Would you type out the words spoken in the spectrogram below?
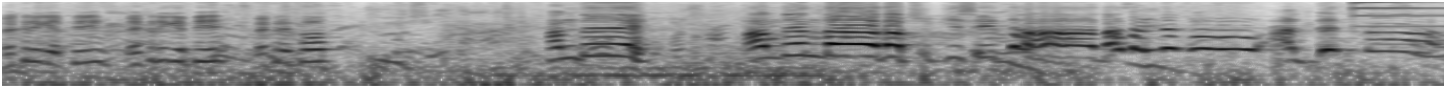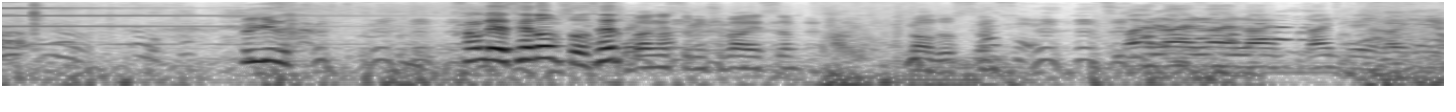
맥크리 개피, 맥크리 개피, 맥크리 컷. 안 돼! 안 된다! 나 죽기 싫다! 나 살려줘! 안 된다! 불기 상대 셋 없어, 셋. 주방 있음, 주방 있음. 주방 줬음. 라인 라인 라인 라인 라인 피해 라인 피해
